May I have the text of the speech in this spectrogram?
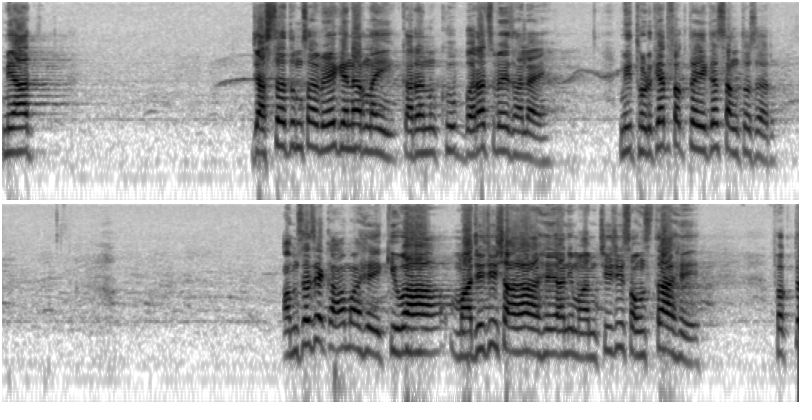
मी आज जास्त तुमचा वेळ घेणार नाही कारण खूप बराच वेळ झाला आहे मी थोडक्यात फक्त एकच सांगतो सर. आमचं जे काम आहे किंवा माझी जी शाळा आहे आणि आमची जी संस्था आहे फक्त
